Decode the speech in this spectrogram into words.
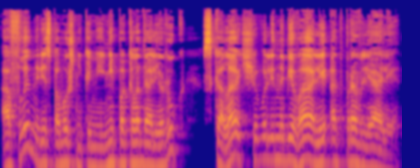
а Фленнери с помощниками не покладали рук, сколачивали, набивали, отправляли –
